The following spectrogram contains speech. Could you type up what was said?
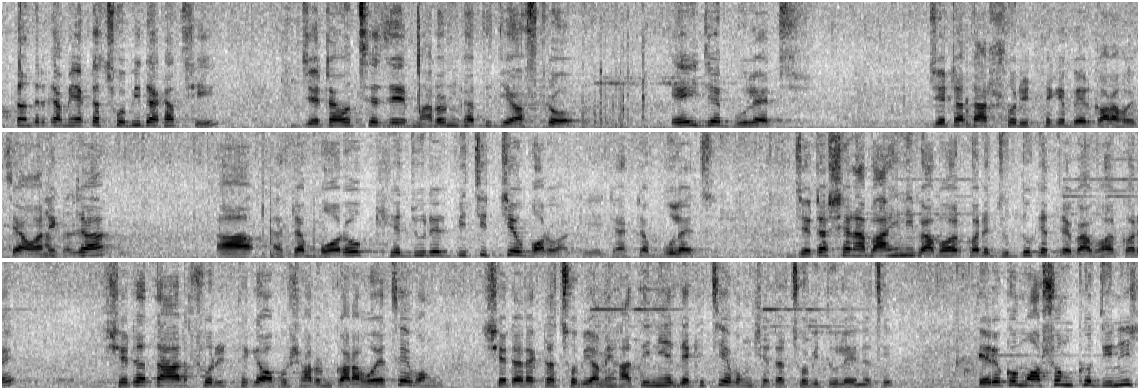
আপনাদেরকে আমি একটা ছবি দেখাচ্ছি যেটা হচ্ছে যে মারণঘাতী যে অস্ত্র এই যে বুলেট যেটা তার শরীর থেকে বের করা হয়েছে অনেকটা একটা বড় খেজুরের বিচির চেয়েও বড় আর কি, এটা একটা বুলেট যেটা সেনাবাহিনী ব্যবহার করে, যুদ্ধক্ষেত্রে ব্যবহার করে। সেটা তার শরীর থেকে অপসারণ করা হয়েছে এবং সেটার একটা ছবি আমি হাতি নিয়ে দেখেছি এবং সেটার ছবি তুলে এনেছি। এরকম অসংখ্য জিনিস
